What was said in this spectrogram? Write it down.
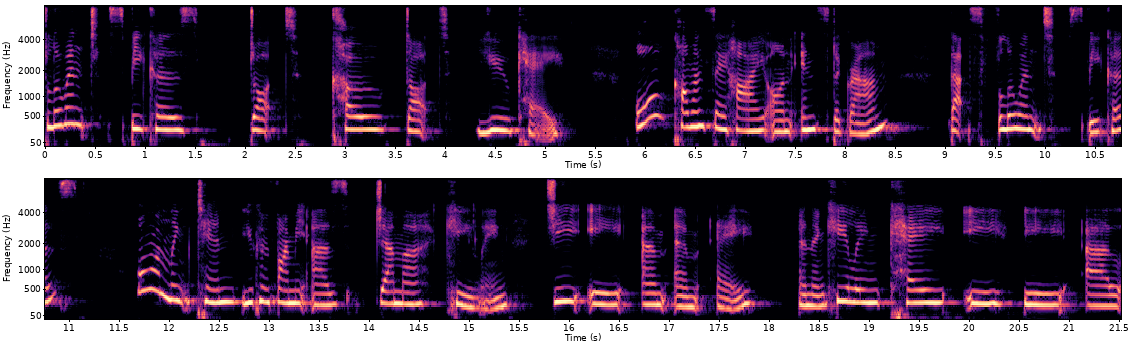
fluentspeakers.co.uk, or come and say hi on Instagram, that's Fluent Speakers, or on LinkedIn, you can find me as Gemma Keeling, G E M M A, and then Keeling, K E E L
